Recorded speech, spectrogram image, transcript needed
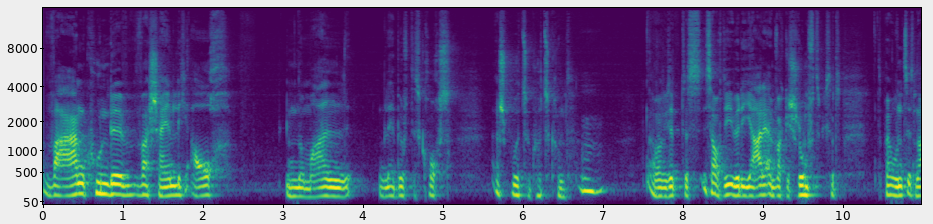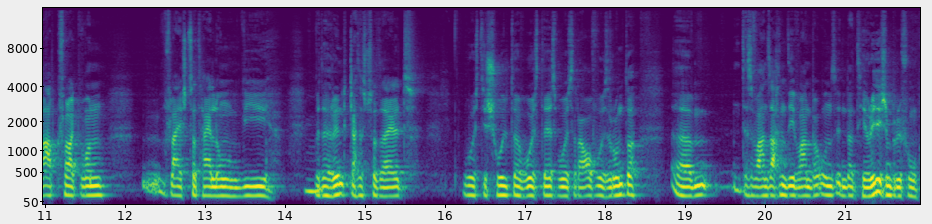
Warenkunde wahrscheinlich auch im normalen Lehrberuf des Kochs eine Spur zu kurz kommt. Mhm. Aber wie gesagt, das ist auch die, über die Jahre einfach geschrumpft. Wie gesagt, bei uns ist noch abgefragt worden, Fleischzerteilung, wie mhm. wird der Rind klassisch zerteilt, wo ist die Schulter, wo ist das, wo ist rauf, wo ist runter. Ähm, das waren Sachen, die waren bei uns in der theoretischen Prüfung.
